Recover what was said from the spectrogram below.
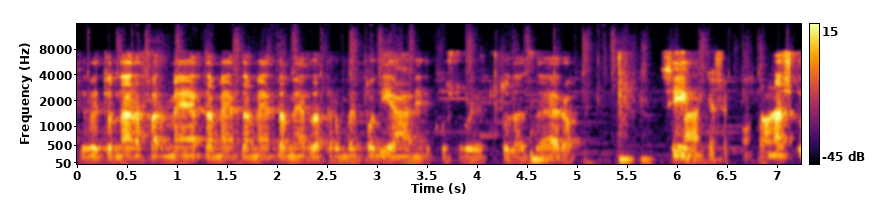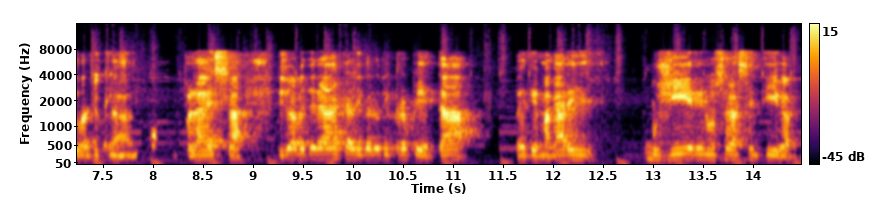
deve tornare a far merda, merda, merda, merda per un bel po' di anni, di costruire tutto da zero. Sì, anche secondo è una situazione complessa. Bisogna vedere anche a livello di proprietà, perché magari Ugiri non se la sentiva,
